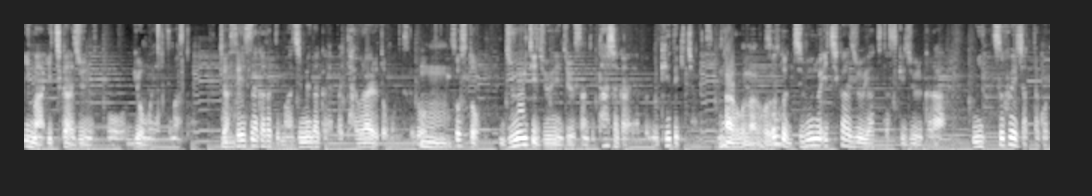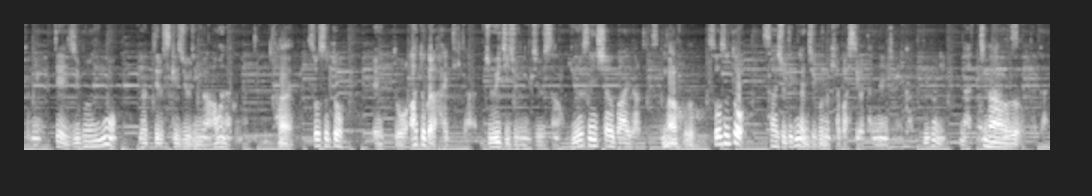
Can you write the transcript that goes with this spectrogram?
今1から10の業務をやってますと。じゃあ誠実な方って真面目だからやっぱり頼られると思うんですけど、うん、そうすると111213って他社からやっぱり受けてきちゃうんですよね。なるほどなるほど。そうすると自分の1から10やってたスケジュールから3つ増えちゃったことによって自分のやってるスケジューリングが合わなくなってる、はい、そうするとえっと後から入ってきた11、12、13を優先しちゃう場合があるんですね。なるほど。そうすると最終的には自分のキャパシティが足りないんじゃないかっていうふうになっちゃう可能性が高い。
